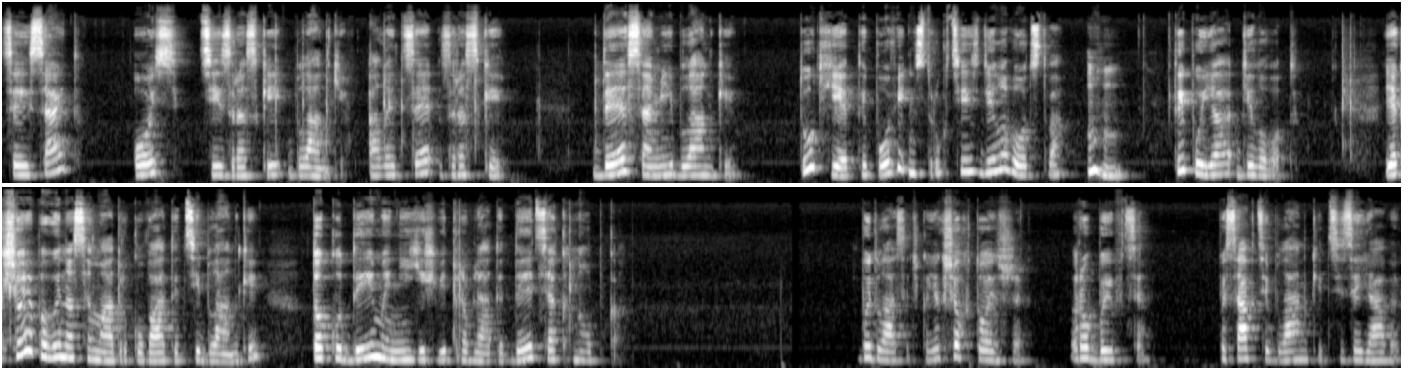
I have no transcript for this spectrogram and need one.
цей сайт, ось ці зразки бланків. Але це зразки. Де самі бланки? Тут є типові інструкції з діловодства. Угу. Типу я діловод. Якщо я повинна сама друкувати ці бланки, то куди мені їх відправляти? Де ця кнопка? Будь ласочка, якщо хтось вже робив це, писав ці бланки, ці заяви,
